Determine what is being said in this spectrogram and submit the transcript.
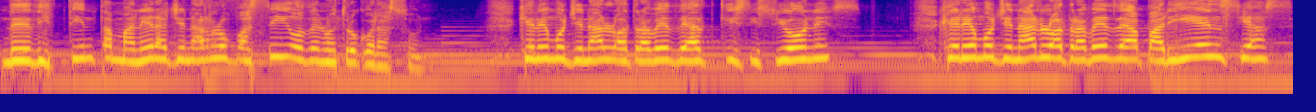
de distintas maneras llenar los vacíos de nuestro corazón. Queremos llenarlo a través de adquisiciones, Queremos llenarlo a través de apariencias.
